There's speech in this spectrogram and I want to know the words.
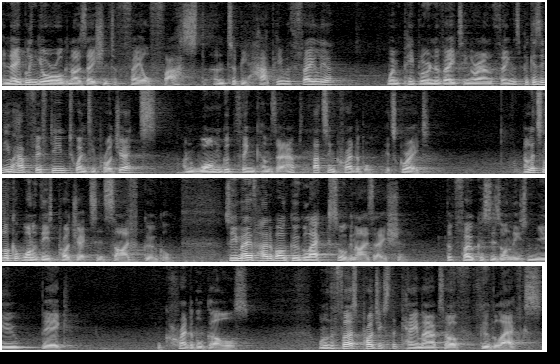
enabling your organization to fail fast and to be happy with failure when people are innovating around things. Because if you have 15, 20 projects and one good thing comes out, that's incredible. It's great. Now let's look at one of these projects inside of Google. So you may have heard of our Google X organization that focuses on these new, big, incredible goals. One of the first projects that came out of Google X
